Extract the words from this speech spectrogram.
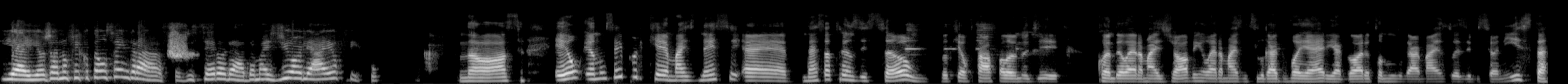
E aí eu já não fico tão sem graça de ser olhada, mas de olhar eu fico. Nossa, eu, eu não sei porquê, mas nesse, é, nessa transição do que eu estava falando de quando eu era mais jovem, eu era mais nesse lugar do voyeur e agora eu estou no lugar mais do exibicionista.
